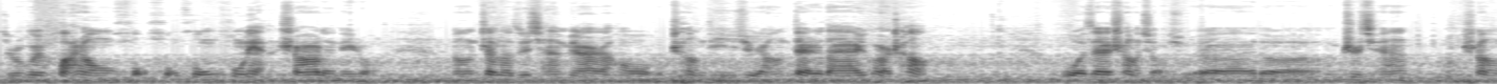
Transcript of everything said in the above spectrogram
就是会画上红红红红脸纱的那种，然后站到最前边，然后唱第一句，然后带着大家一块唱。我在上小学的之前上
